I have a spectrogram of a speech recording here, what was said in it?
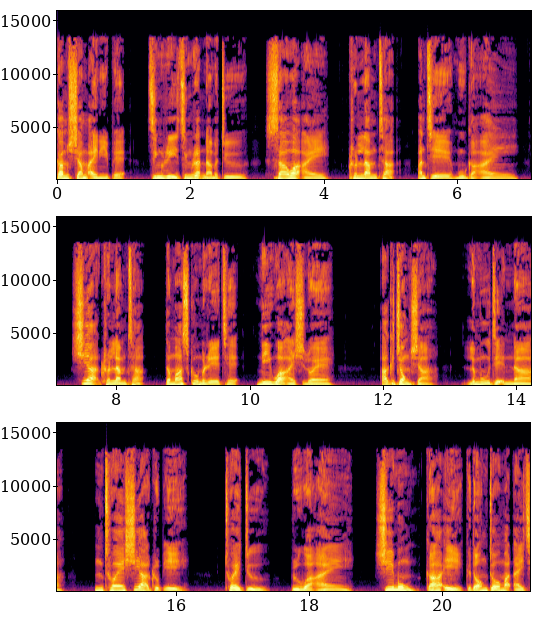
กัมชัมไอนีเพจิงรีจิงรัตนามตู สาวะไอครุนลัมทะอันเจมูกาไอชียครุนลัมทะดมัสกุมเรเทนีวะไอชลวยอากจงชาละมูเจนาอุทวยชียกรุ๊ปเอถวยตูปรูวะไอชีมุงกาเอกระดองโตมัดไอเจ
